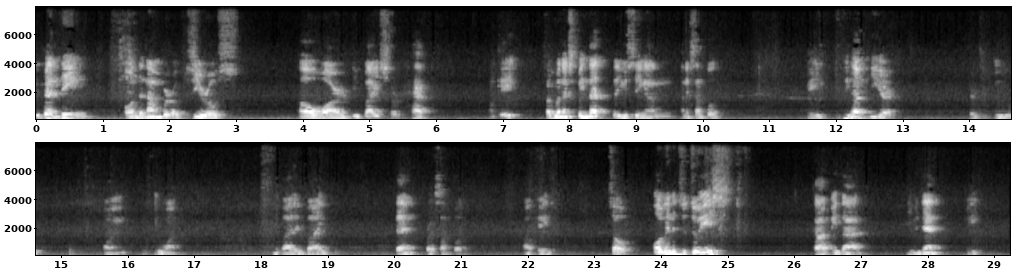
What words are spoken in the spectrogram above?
depending on the number of zeros our divisor have. Okay, so I'm going to explain that by using an, an example. Okay, if we have here 32.51 divided by 10, for example. Okay, so all we need to do is copy the dividend, okay,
